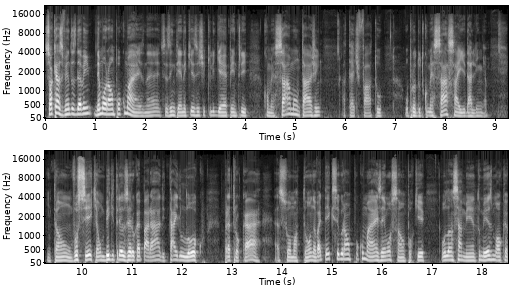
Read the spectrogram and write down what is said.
Só que as vendas devem demorar um pouco mais, né? Vocês entendem que existe aquele gap entre começar a montagem até de fato o produto começar a sair da linha. Então, você que é um Big 30 cai parado e tá aí louco para trocar a sua motona, vai ter que segurar um pouco mais a emoção, porque o lançamento mesmo, ao que,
